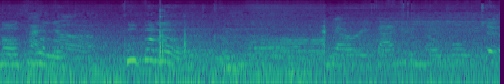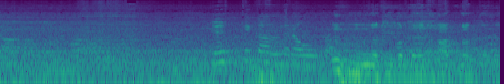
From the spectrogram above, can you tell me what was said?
না খুব ভালো. খুব ভালো too. Just take a little bit. নতুন করে দেয় না হাত না থাকে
